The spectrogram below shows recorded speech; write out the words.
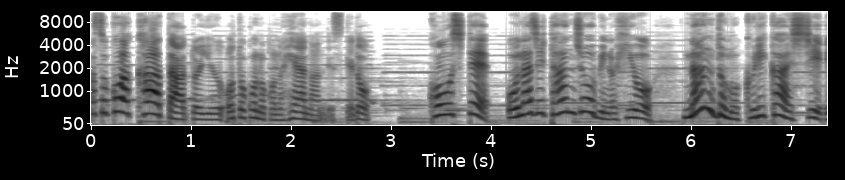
まあ、そこはカーターという男の子の部屋なんですけどこうして同じ誕生日の日を何度も繰り返し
